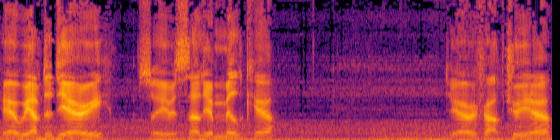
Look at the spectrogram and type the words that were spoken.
Here we have the dairy. So you sell your milk here. Dairy factory here.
